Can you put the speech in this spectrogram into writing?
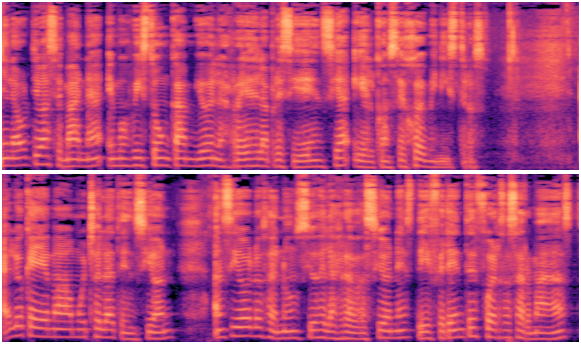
y en la última semana hemos visto un cambio en las redes de la presidencia y el Consejo de Ministros. Algo que ha llamado mucho la atención han sido los anuncios de las grabaciones de diferentes Fuerzas Armadas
